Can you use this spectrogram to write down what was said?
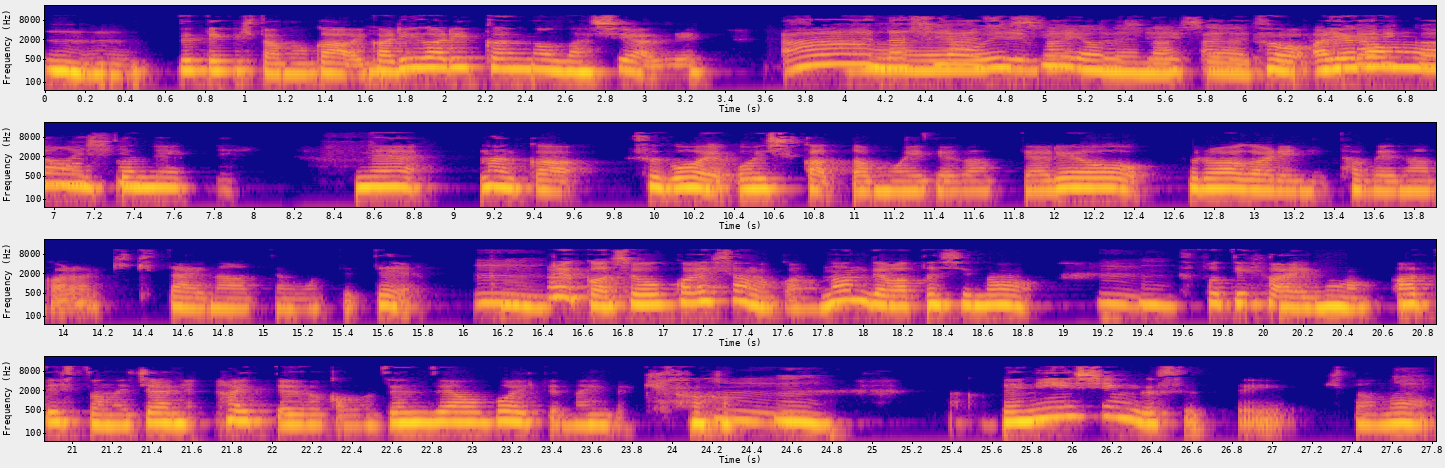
うんうん。出てきたのが、ガリガリ君の梨味。あー、あー梨味、美味しいよね梨味そうあれがもうガリガリ君美味しいんだよねね、なんか、すごい美味しかった思い出があって、あれを風呂上がりに食べながら聞きたいなって思ってて、うん。誰か紹介したのかな？なんで私のう。うんん。Spotify のアーティストの一覧に入ってるのかも全然覚えてないんだけど、う。う んベニーシングスっていう人の、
